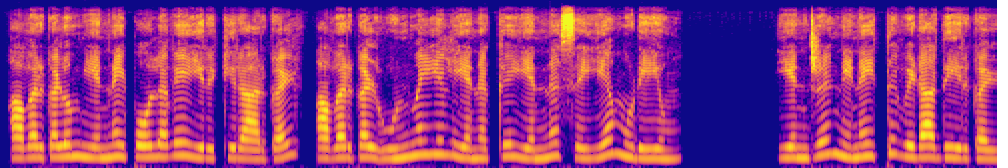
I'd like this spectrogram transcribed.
அவர்களும் என்னைப் போலவே இருக்கிறார்கள் அவர்கள் உண்மையில் எனக்கு என்ன செய்ய முடியும்? என்று நினைத்து விடாதீர்கள்.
